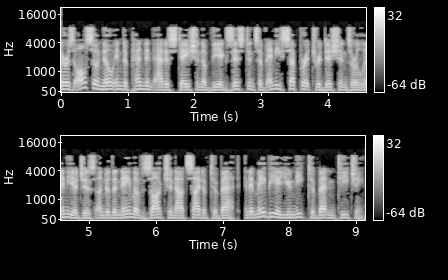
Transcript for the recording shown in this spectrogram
There is also no independent attestation of the existence of any separate traditions or lineages under the name of Dzogchen outside of Tibet, and it may be a unique Tibetan teaching,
